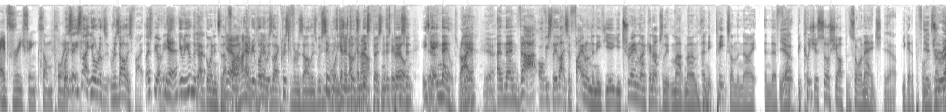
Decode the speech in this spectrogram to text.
everything's on point. Well, it's, it's like your Rosales fight. Let's be honest. Yeah. You're a underdog going into that Yeah, fight. 100%. Everybody was like, Cristofer Rosales, we've seen He's what he's just done to this out. person, Let's this be real. person. He's Yeah. getting nailed, right? Yeah. Yeah. And then that obviously lights a fire underneath you. You train like an absolute madman and it peaks on the night. And therefore, Yeah. because you're so sharp and so on edge, Yeah. you get a performance. the end of the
